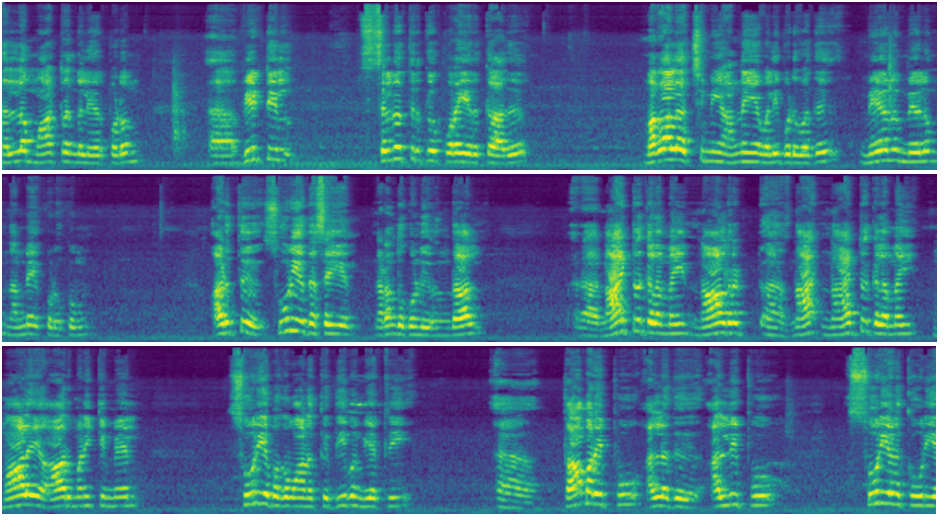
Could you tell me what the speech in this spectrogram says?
நல்ல மாற்றங்கள் ஏற்படும். வீட்டில் செல்வத்திற்கு குறை இருக்காது. மகாலட்சுமி அன்னையை வழிபடுவது மேலும் மேலும் நன்மை கொடுக்கும். அடுத்து சூரிய தசையில் நடந்து கொண்டிருந்தால் ஞாயிற்றுக்கிழமை நாலரை ஞாயிற்றுக்கிழமை மாலை ஆறு மணிக்கு மேல் சூரிய பகவானுக்கு தீபம் ஏற்றி தாமரைப்பூ அல்லது அல்லிப்பூ சூரியனுக்கு உரிய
